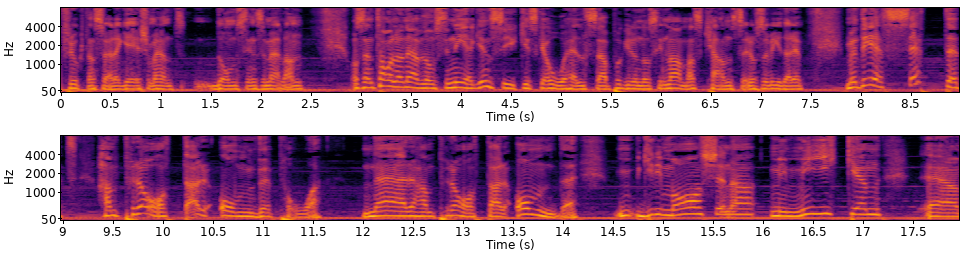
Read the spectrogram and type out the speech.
fruktansvärda grejer som har hänt dem sinsemellan. Och sen talar han även om sin egen psykiska ohälsa på grund av sin mammas cancer och så vidare. Men det är sättet han pratar om det på när han pratar om det. Grimaserna, mimiken, eh,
